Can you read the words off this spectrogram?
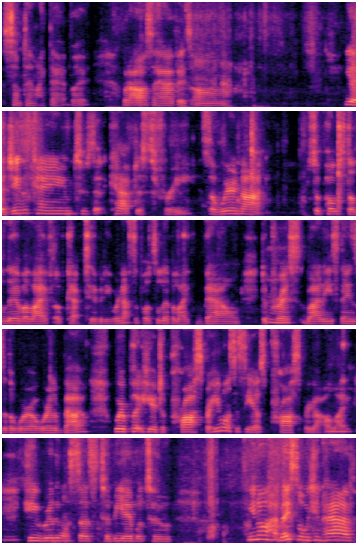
something like that. But what I also have is um. Yeah, Jesus came to set the captives free. So we're not supposed to live a life of captivity. We're not supposed to live a life bound, depressed by these things of the world. We're about we're put here to prosper. He wants to see us prosper, y'all. Like Mhm. he really wants us to be able to, you know, basically we can have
